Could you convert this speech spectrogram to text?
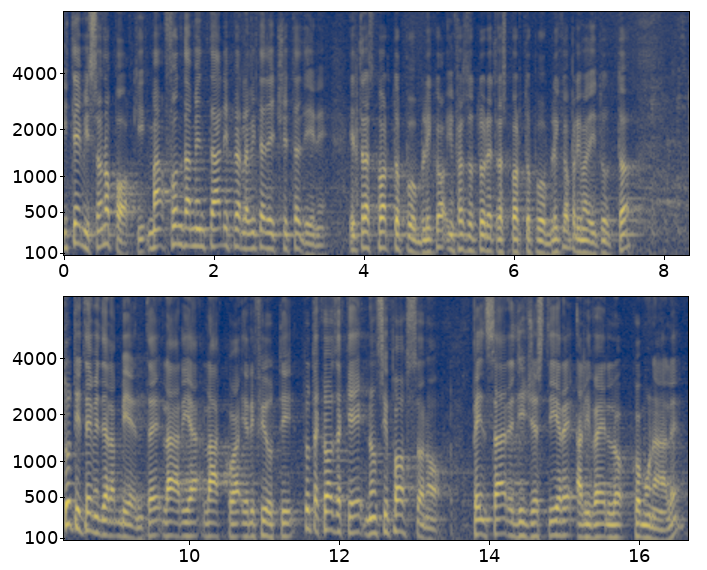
i temi sono pochi, ma fondamentali per la vita dei cittadini. Il trasporto pubblico, infrastrutture e trasporto pubblico, prima di tutto, tutti i temi dell'ambiente, l'aria, l'acqua, i rifiuti, tutte cose che non si possono pensare di gestire a livello comunale.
